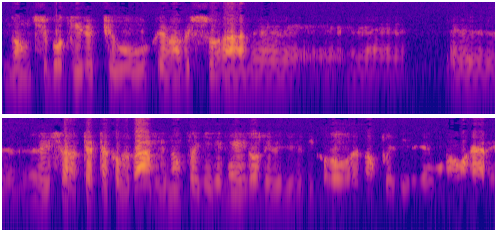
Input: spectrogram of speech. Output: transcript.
non si può dire più che una persona eh, devi stare attenta a come parli, non puoi dire nero, devi dire di colore, non puoi dire che uno magari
